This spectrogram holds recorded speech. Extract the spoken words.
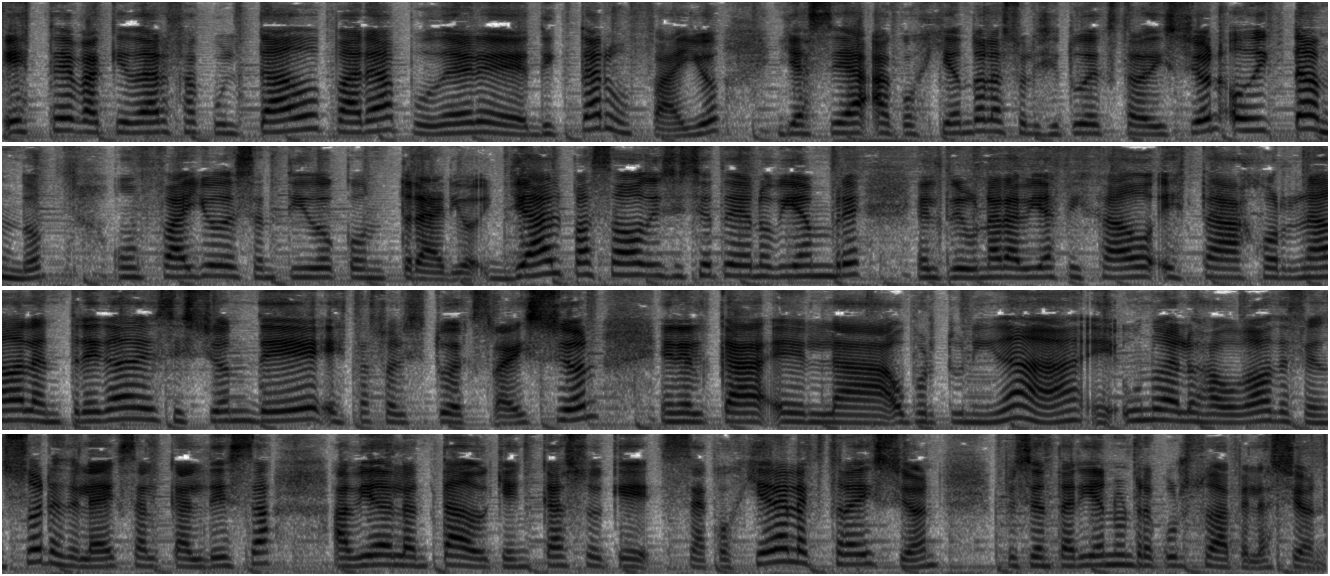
este va a quedar facultado para poder eh, dictar un fallo, ya sea acogiendo la solicitud de extradición o dictando un fallo de sentido contrario. Ya el pasado 17 de noviembre, el tribunal había fijado esta jornada la entrega de decisión de esta solicitud de extradición. En, el, en la oportunidad, eh, uno de los abogados defensores de la exalcaldesa había adelantado que en caso que se acogiera la extradición, presentarían un recurso de apelación.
